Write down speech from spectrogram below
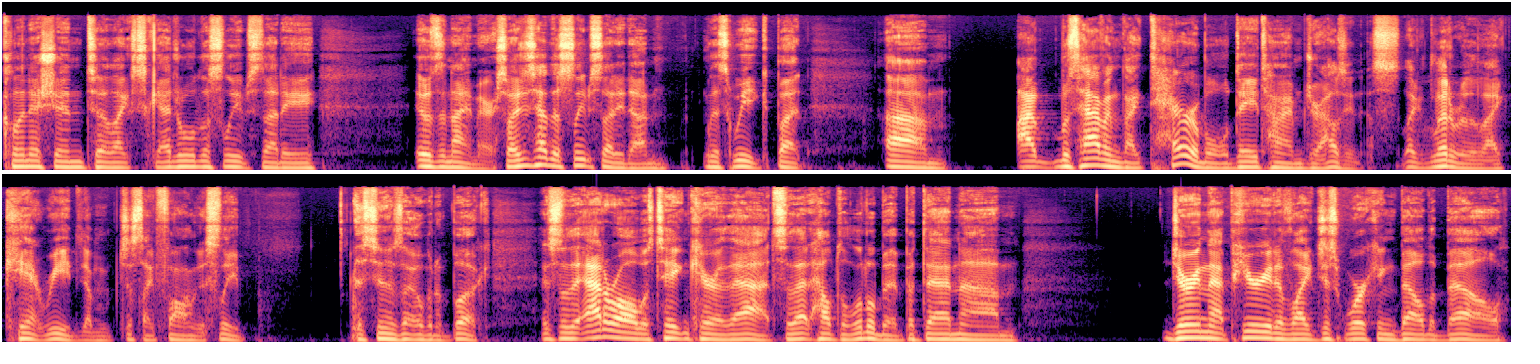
clinician to like schedule the sleep study. It was a nightmare. So I just had the sleep study done this week, but um I was having like terrible daytime drowsiness. Like literally like can't read. I'm just like falling asleep as soon as I open a book. And so the Adderall was taking care of that. So that helped a little bit. But then um during that period of like just working bell to bell,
